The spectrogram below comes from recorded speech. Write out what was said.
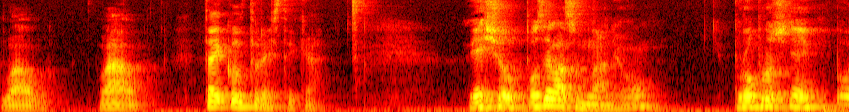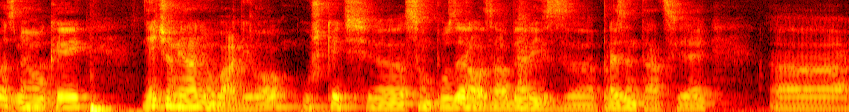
wow, wow, to je kulturistika. Vieš čo, pozeral som na ňo, proporčne, povedzme OK, niečo mi na ňom vadilo, už keď uh, som pozeral zábery z prezentácie, uh,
